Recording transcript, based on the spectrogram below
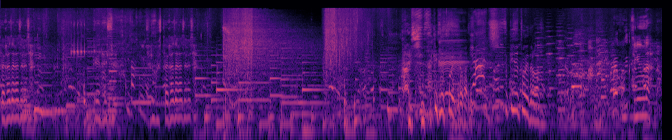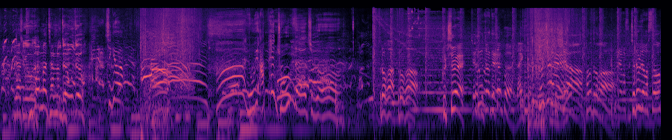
자 가자 가자 가자. 그래 나이스. 잘하고 있어. 자 가자 가자 가자. 지금 누나. 지금 두 누나. 번만 잘 넣으면 돼. 오죠. 지금. 아, 아, 여기 앞엔 좋은데 지금. 들어가 들어가. 그렇지. 제대로 점프 점프. 나이스. 야 바로 들어가. 제대로 잡았어.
